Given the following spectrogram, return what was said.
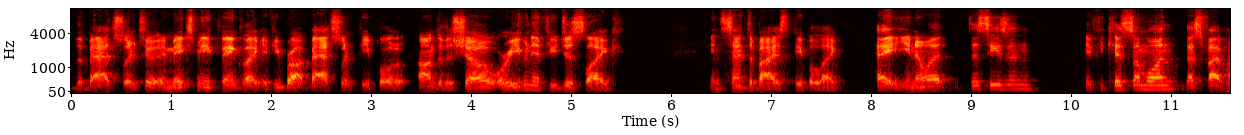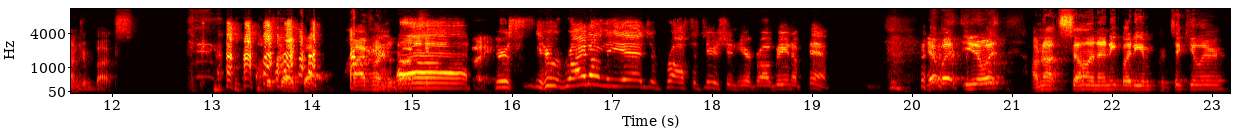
The Bachelor too, it makes me think like if you brought Bachelor people onto the show, or even if you just like incentivized people, like, hey, you know what? This season, if you kiss someone, that's five hundred bucks. just like that, five hundred bucks. Uh, you're you're right on the edge of prostitution here, bro. Being a pimp. yeah, but you know what? I'm not selling anybody in particular.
